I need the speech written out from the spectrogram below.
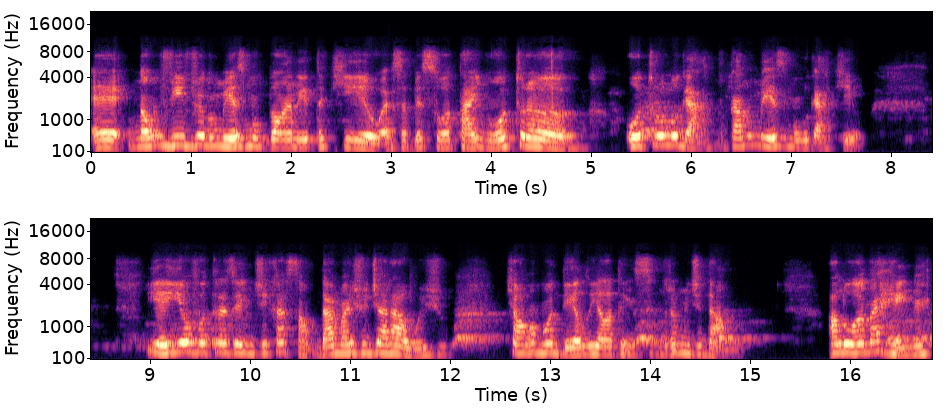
é, não vive no mesmo planeta que eu. Essa pessoa está em outra, outro lugar, não está no mesmo lugar que eu. E aí eu vou trazer a indicação da Maju de Araújo, que é uma modelo e ela tem síndrome de Down. A Luana Reinert,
